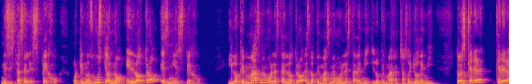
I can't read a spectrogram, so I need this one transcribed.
Necesitas el espejo, porque nos guste o no, el otro es mi espejo. Y lo que más me molesta del otro es lo que más me molesta de mí y lo que más rechazo yo de mí. Entonces, querer, querer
